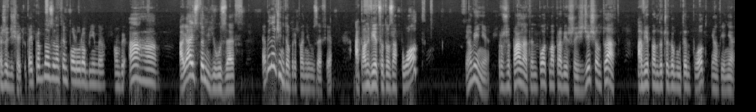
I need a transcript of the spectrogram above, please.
że dzisiaj tutaj prognozy na tym polu robimy. On mówi, aha, a ja jestem Józef. Ja mówię, no dzień dobry, panie Józefie. A pan wie, co to za płot? Ja mówię, nie. Proszę pana, ten płot ma prawie 60 lat. A wie pan, do czego był ten płot? Ja mówię, nie.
